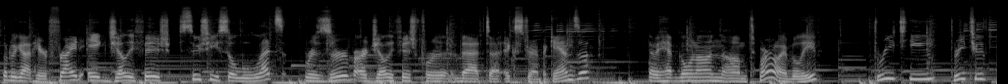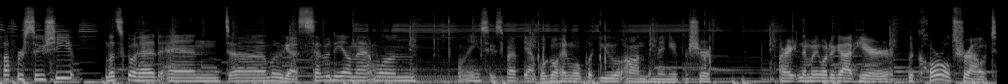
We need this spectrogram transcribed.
What do we got here? Fried egg, jellyfish, sushi. So let's reserve our jellyfish for that uh, extravaganza that we have going on um, tomorrow, I believe. Three three tooth puffer sushi. Let's go ahead and uh, what do we got? 70 on that one. 20, 65. Yeah, we'll go ahead and we'll put you on the menu for sure. All right, and then we what do we got here? The coral trout.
